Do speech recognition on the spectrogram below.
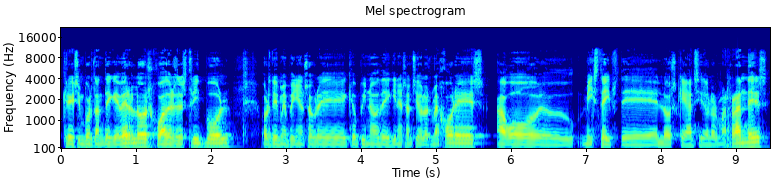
creo es importante que verlos, jugadores de streetball, os doy mi opinión sobre qué opino de quiénes han sido los mejores, hago eh, mixtapes de los que han sido los más grandes.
